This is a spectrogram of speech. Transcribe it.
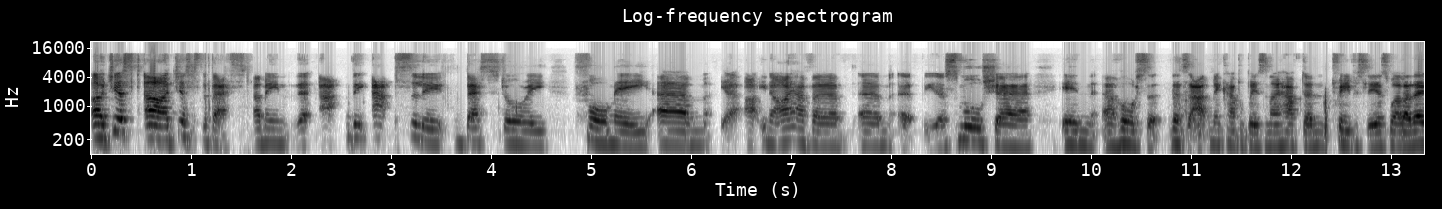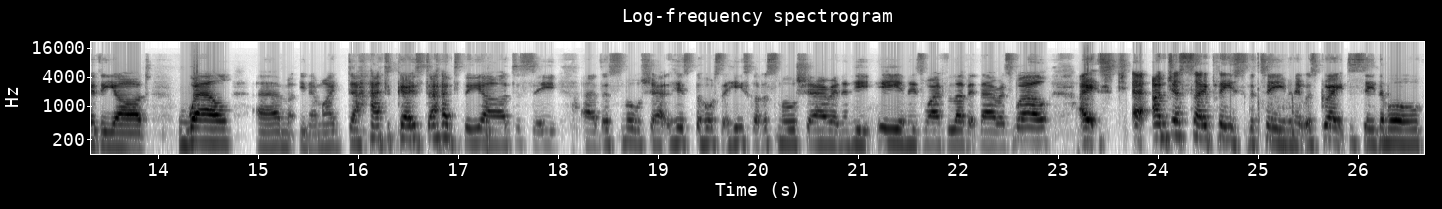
Uh, just uh, just the best. I mean, the, uh, the absolute best story for me. Um, yeah, you know, I have a, um, a, a, small share in a horse that, that's at Mick Appleby's, and I have done previously as well. I know the yard well. Um, you know, my dad goes down to the yard to see uh, the small share. His the horse that he's got a small share in, and he he and his wife love it there as well. I, uh, I'm just so pleased with the team, and it was great to see them all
